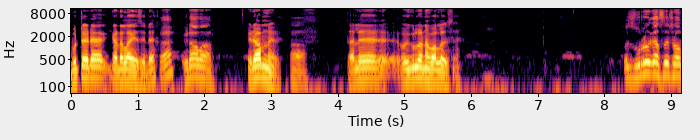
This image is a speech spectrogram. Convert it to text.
ভুট্টা এটা কাটা লাগিয়েছে এটা? হ্যাঁ এটা আমার। এটা আপনার? হ্যাঁ। তাহলে ওইগুলো না ভালো হয়েছে? ওই জোরের কাছে সব।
